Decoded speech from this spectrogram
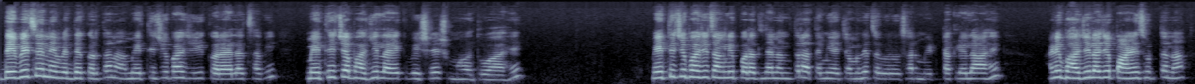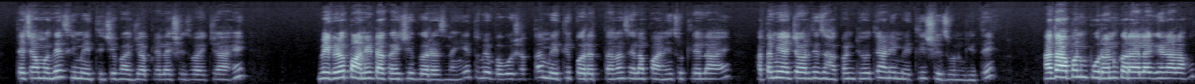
देवीचे नैवेद्य करताना मेथीची भाजी करायलाच हवी. मेथीच्या भाजीला एक विशेष महत्त्व आहे. मेथीची भाजी चांगली परतल्यानंतर आता मी याच्यामध्ये चवीनुसार मीठ टाकलेलं आहे. आणि भाजीला जे पाणी सुटतं ना त्याच्यामध्येच ही मेथीची भाजी आपल्याला शिजवायची आहे. वेगळं पाणी टाकायची गरज नाहीये. तुम्ही बघू शकता मेथी परततानाच याला पाणी सुटलेलं आहे. आता मी याच्यावरती झाकण ठेवते आणि मेथी शिजवून घेते. आता आपण पुरण करायला घेणार आहोत.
